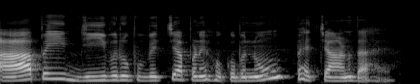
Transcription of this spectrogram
ਆਪ ਹੀ ਜੀਵ ਰੂਪ ਵਿੱਚ ਆਪਣੇ ਹੁਕਮ ਨੂੰ ਪਹਿਚਾਣਦਾ ਹੈ।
